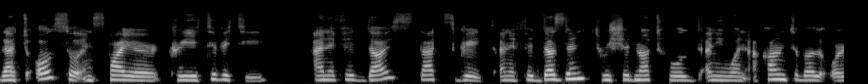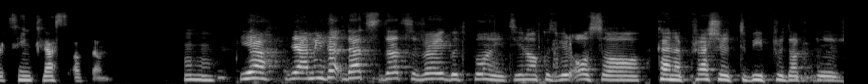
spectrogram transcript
that also inspire creativity. And if it does, that's great. And if it doesn't, we should not hold anyone accountable or think less of them. Mm-hmm. Yeah, yeah. I mean that that's that's a very good point. You know, because we're also kind of pressured to be productive,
